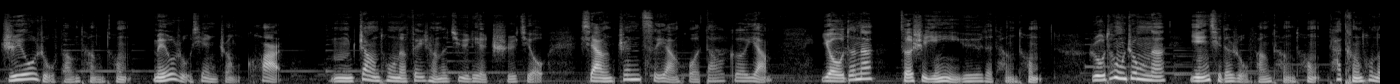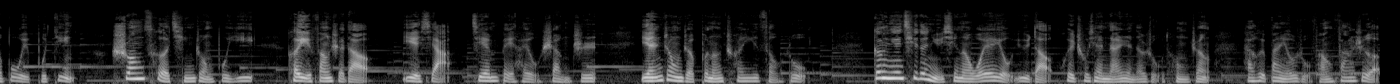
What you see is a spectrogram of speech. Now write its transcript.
只有乳房疼痛，没有乳腺肿块嗯，胀痛呢非常的剧烈持久，像针刺样或刀割样。有的呢，则是隐隐约约的疼痛。乳痛症呢引起的乳房疼痛，它疼痛的部位不定，双侧轻重不一。可以放射到腋下、肩背还有上肢，严重者不能穿衣走路。更年期的女性呢，我也有遇到会出现难忍的乳痛症，还会伴有乳房发热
